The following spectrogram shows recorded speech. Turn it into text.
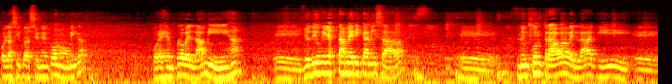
por la situación económica. Por ejemplo, ¿verdad? Mi hija, eh, yo digo que ella está americanizada. Eh, no encontraba, ¿verdad? Aquí eh,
